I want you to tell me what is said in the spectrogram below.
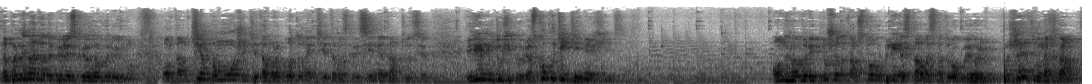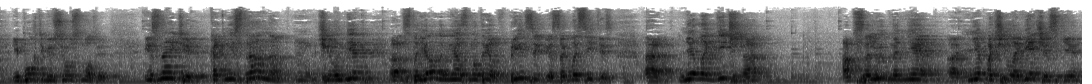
напоминать эту библейскую, я говорю ему, он там, чем поможете, там, работу найти, это воскресенье, там, тут все. И я ему в духе говорю, а сколько у тебя денег есть? Он говорит, ну что-то там 100 рублей осталось на дорогу. Я говорю, пожертвуй на храм, и Бог тебе все усмотрит. И знаете, как ни странно, человек э, стоял на меня, смотрел. В принципе, согласитесь, э, нелогично, абсолютно не, э, не по-человечески,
